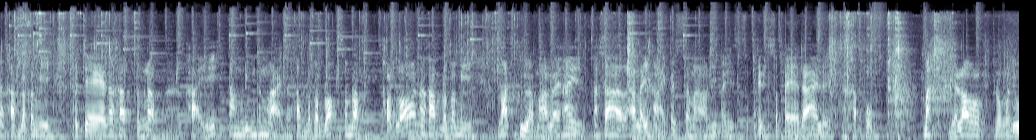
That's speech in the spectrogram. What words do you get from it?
นะครับแล้วก็มีประแจนะครับสำหรับไขตั้งลิงก์ทั้งหลายนะครับแล้วก็บล็อกสำหรับถอดล้อนะครับแล้วก็มีน็อตเผื่อมาไว้ให้ถ้าอะไรหายก็สามารถเอานี้ไปเป็นสแปร์ได้เลยนะครับผม มาเดี๋ยวเราลงมาดู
